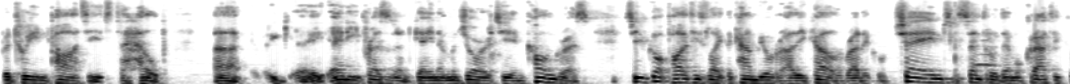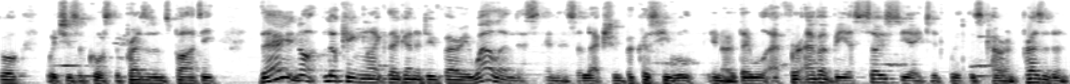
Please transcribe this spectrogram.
between parties to help uh, any president gain a majority in Congress. So you've got parties like the Cambio Radical, Radical Change, the Centro Democrático, which is of course the president's party. They're not looking like they're going to do very well in this in this election because he will, you know, they will forever be associated with this current president,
